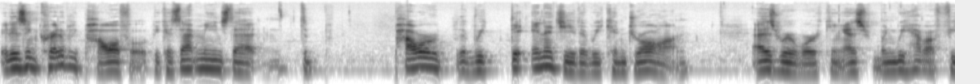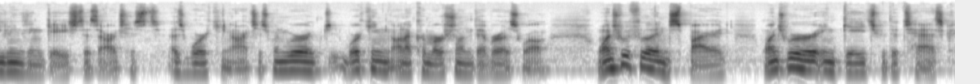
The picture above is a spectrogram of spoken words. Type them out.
It is incredibly powerful because that means that the power that we, the energy that we can draw on as we're working, as when we have our feelings engaged as artists, as working artists, when we're working on a commercial endeavor as well. Once we feel inspired, once we're engaged with the task,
